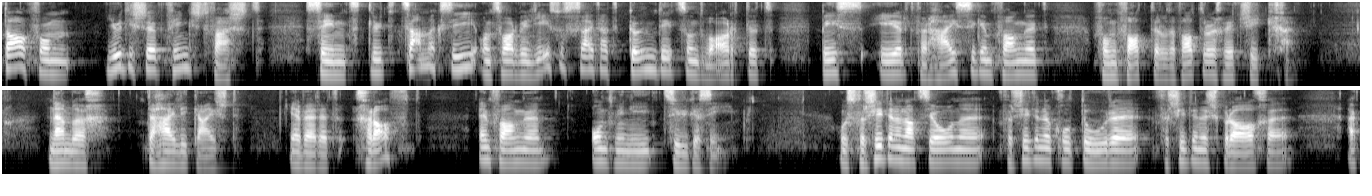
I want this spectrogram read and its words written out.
Tag vom jüdischen Pfingstfest sind die Leute zusammen gewesen, und zwar weil Jesus gesagt hat, geht jetzt und wartet, bis ihr die Verheißung empfangt vom Vater oder der Vater euch wird schicken. Nämlich der Heilige Geist. Ihr werdet Kraft empfangen und meine Zeugen sein. Aus verschiedenen Nationen, verschiedenen Kulturen, verschiedenen Sprachen. Eine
